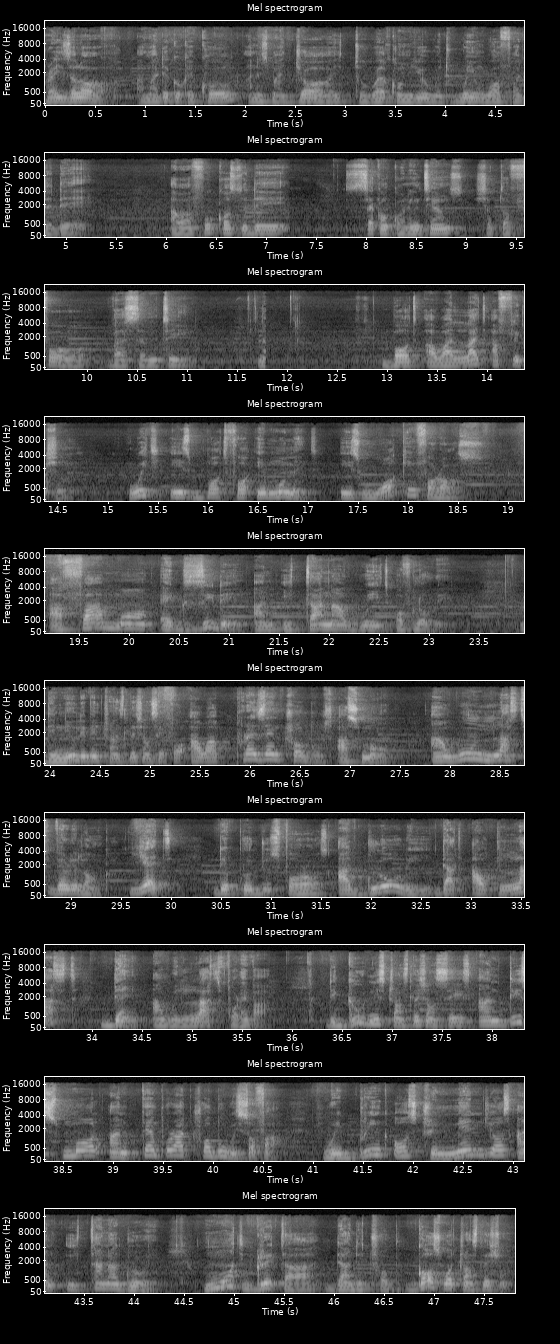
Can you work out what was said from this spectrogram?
Praise the Lord. I'm Adegoke Cole, and it's my joy to welcome you with Win War for the Day. Our focus today, 2 Corinthians chapter 4, verse 17. Now, but our light affliction, which is but for a moment, is working for us a far more exceeding and eternal weight of glory. The New Living Translation says, For our present troubles are small and won't last very long. Yet they produce for us a glory that outlasts them and will last forever. The Good News Translation says, And this small and temporal trouble we suffer will bring us tremendous and eternal glory, much greater than the trouble. God's Word Translation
